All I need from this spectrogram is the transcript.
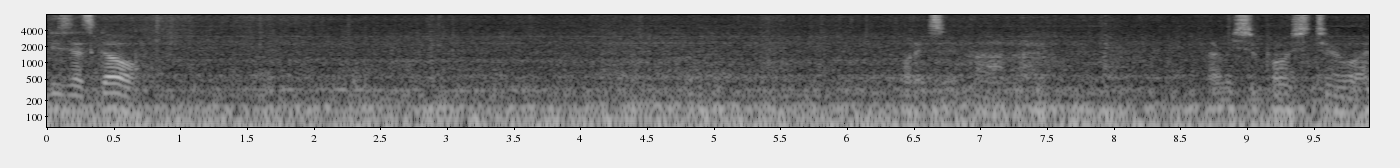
Please, let's go. What is it? Um, are we supposed to? Uh,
